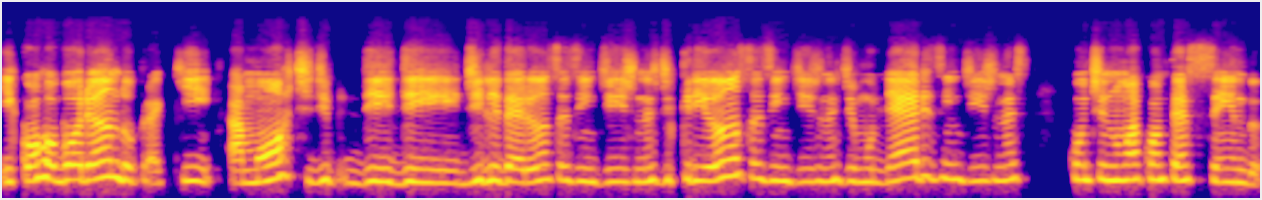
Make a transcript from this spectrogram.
e corroborando para que a morte de, de, de, de lideranças indígenas, de crianças indígenas, de mulheres indígenas, continua acontecendo.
